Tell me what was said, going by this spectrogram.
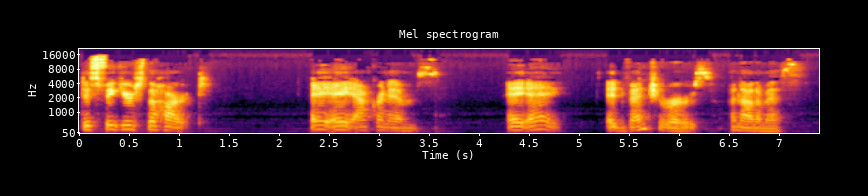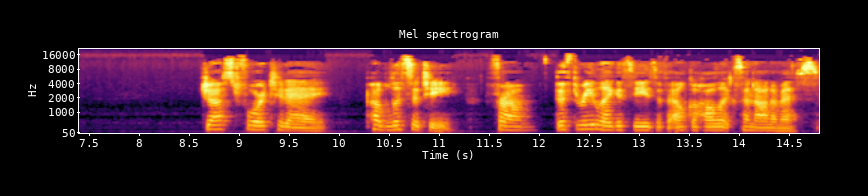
disfigures the heart. AA acronyms AA Adventurers Anonymous. Just for today. Publicity from The Three Legacies of Alcoholics Anonymous.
